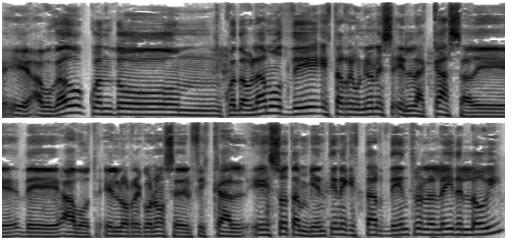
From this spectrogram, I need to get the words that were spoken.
Eh, abogado, cuando, mm, cuando hablamos de estas reuniones en la casa de, de Abbott, él lo reconoce del fiscal, ¿eso también tiene que estar dentro de la ley del lobby?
